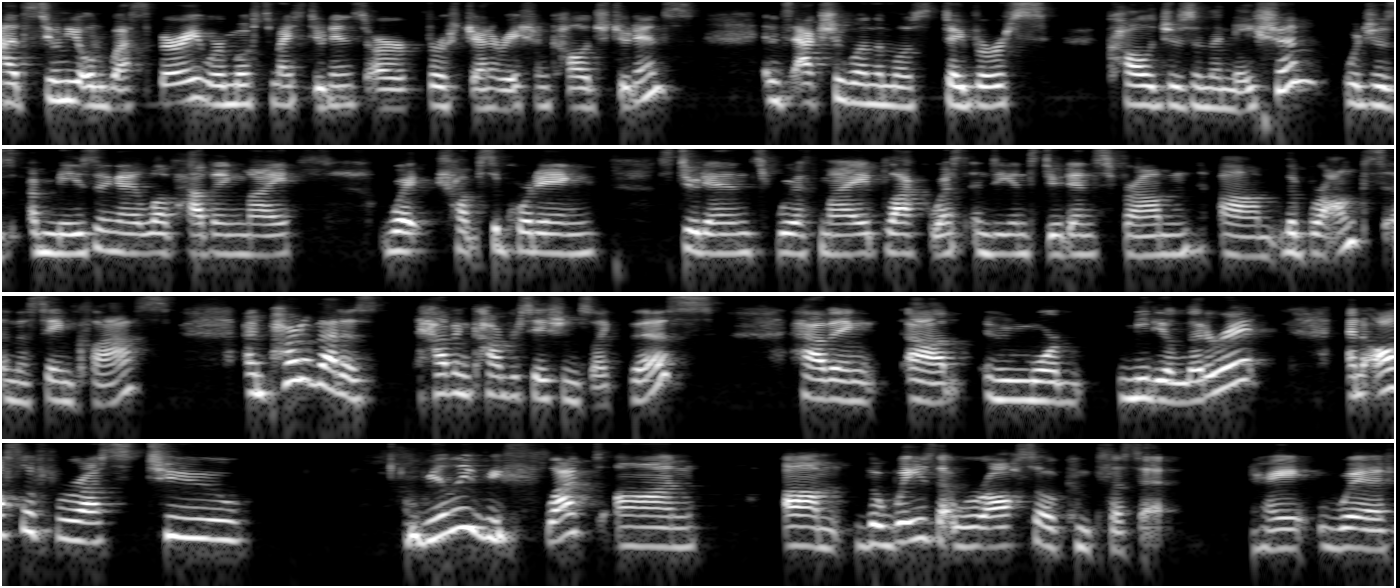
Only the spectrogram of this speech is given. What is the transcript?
at SUNY Old Westbury, where most of my students are first generation college students. And it's actually one of the most diverse colleges in the nation, which is amazing. I love having my white Trump supporting students with my Black West Indian students from um, the Bronx in the same class. And part of that is having conversations like this, having uh, more media literate, and also for us to really reflect on um, the ways that we're also complicit, right, with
